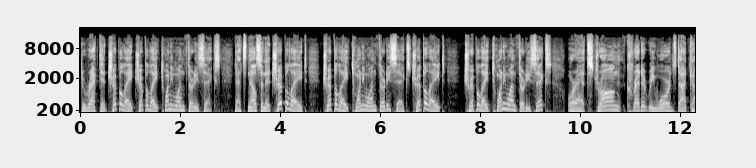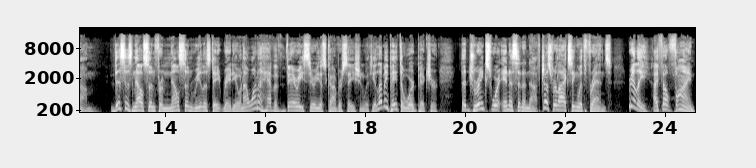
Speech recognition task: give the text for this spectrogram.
direct at 888 888 2136. That's Nelson at 888 888 2136, 888 888 2136, or at strongcreditrewards.com. This is Nelson from Nelson Real Estate Radio, and I want to have a very serious conversation with you. Let me paint the word picture. The drinks were innocent enough, just relaxing with friends. Really, I felt fine.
